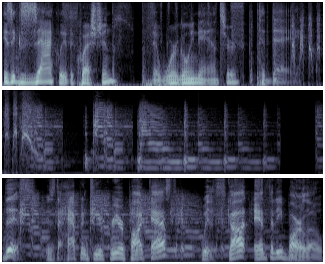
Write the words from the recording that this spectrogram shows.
is exactly the question that we're going to answer today. This is the Happen to Your Career podcast with Scott Anthony Barlow.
